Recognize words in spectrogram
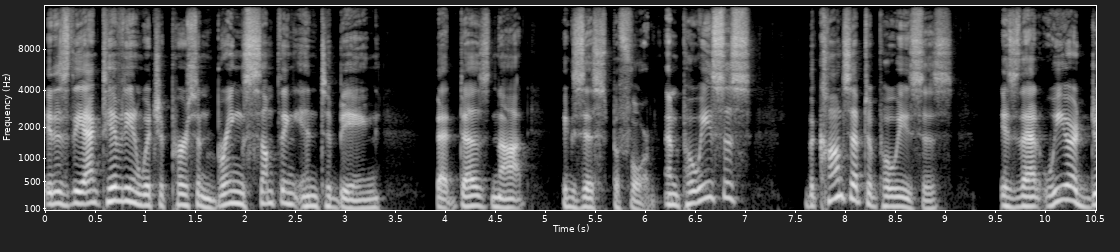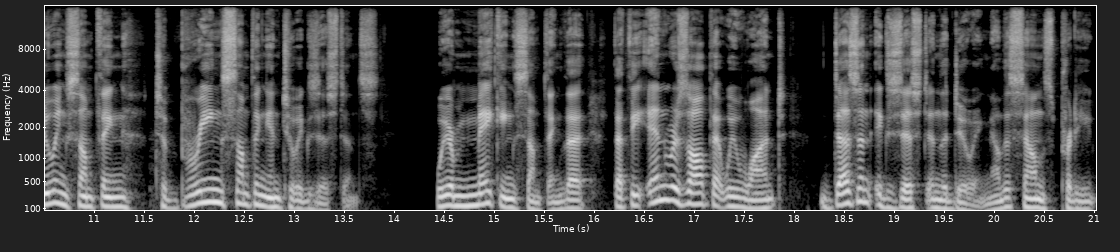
It is the activity in which a person brings something into being that does not exist before. And poiesis, the concept of poiesis, is that we are doing something to bring something into existence. We are making something that that the end result that we want doesn't exist in the doing. Now, this sounds pretty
